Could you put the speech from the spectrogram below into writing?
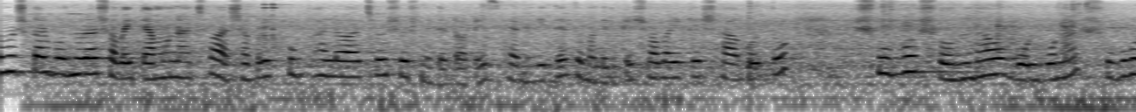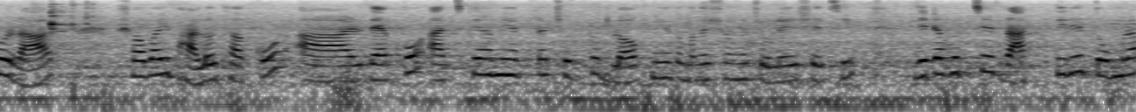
নমস্কার বন্ধুরা, সবাই কেমন আছো? আশা করি খুব ভালো আছো। সুস্মিতা টটেস ফ্যামিলিতে তোমাদেরকে সবাইকে স্বাগত। শুভ সন্ধ্যাও বলব না, শুভ রাত। সবাই ভালো থাকো। আর দেখো, আজকে আমি একটা ছোট্ট ব্লগ নিয়ে তোমাদের সঙ্গে চলে এসেছি, যেটা হচ্ছে রাত্রিরে তোমরা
